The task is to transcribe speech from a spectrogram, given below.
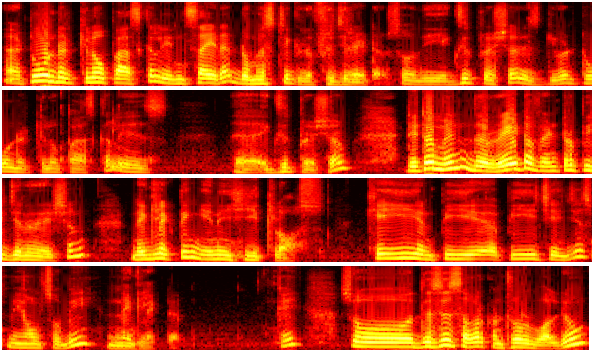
uh, 200 kilopascal inside a domestic refrigerator. So, the exit pressure is given 200 kilopascal is the exit pressure. Determine the rate of entropy generation neglecting any heat loss. KE and PE, PE changes may also be neglected. Okay. So, this is our control volume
